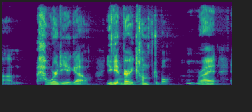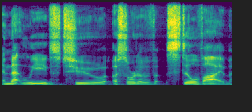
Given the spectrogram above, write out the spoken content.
um, how- where do you go? You get very comfortable, right? And that leads to a sort of still vibe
